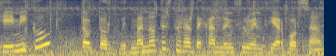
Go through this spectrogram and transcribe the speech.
¿Químico? Doctor Whitman, ¿no te estarás dejando influenciar por Sam?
